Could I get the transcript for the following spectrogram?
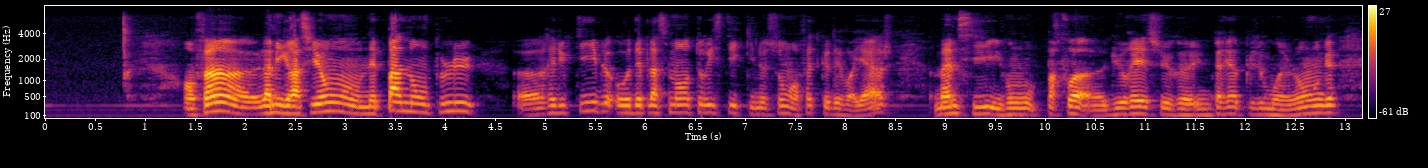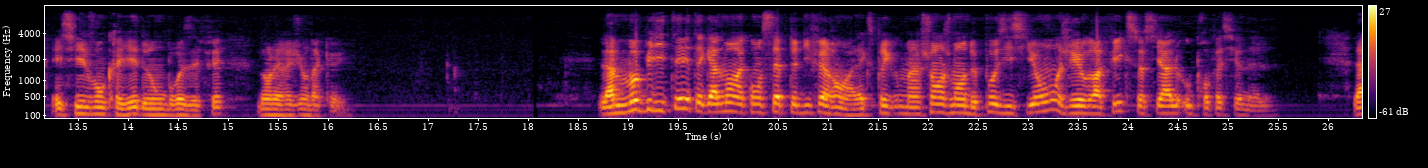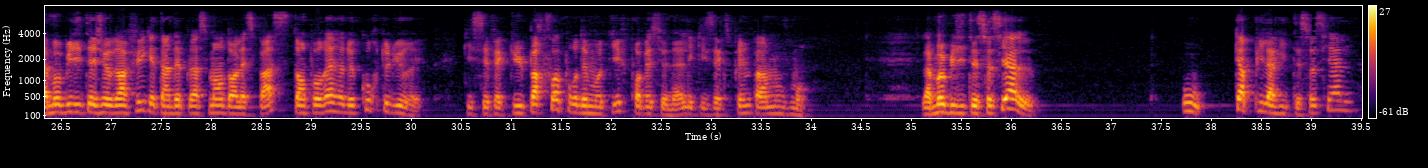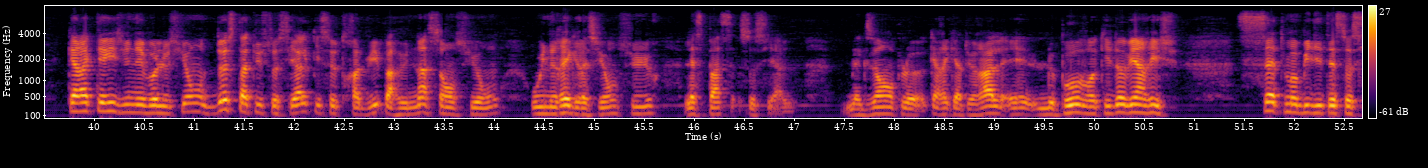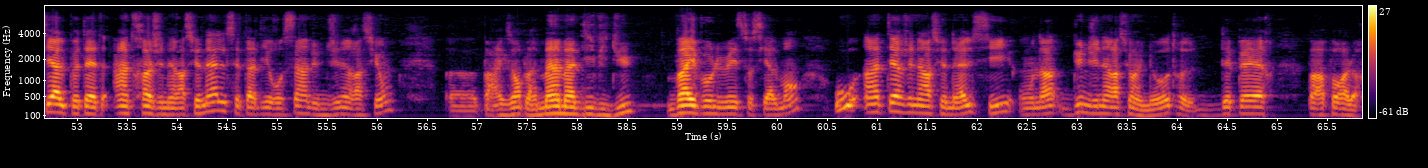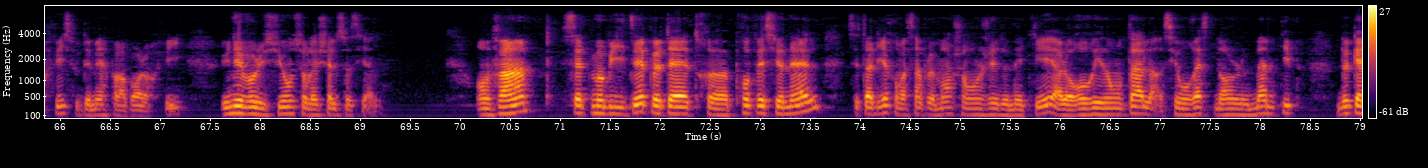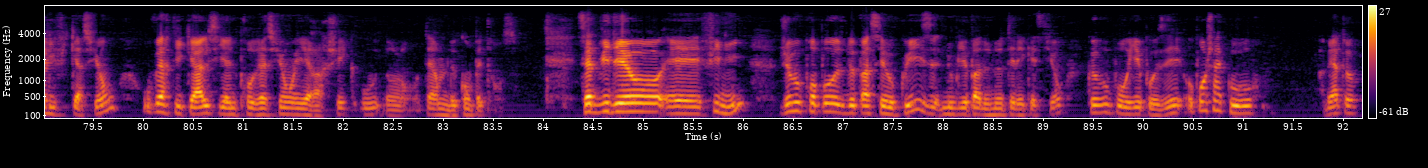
Enfin, euh, la migration n'est pas non plus euh, réductible aux déplacements touristiques qui ne sont en fait que des voyages, même s'ils vont parfois euh, durer sur une période plus ou moins longue et s'ils vont créer de nombreux effets dans les régions d'accueil. La mobilité est également un concept différent. Elle exprime un changement de position géographique, sociale ou professionnelle. La mobilité géographique est un déplacement dans l'espace, temporaire et de courte durée, qui s'effectue parfois pour des motifs professionnels et qui s'exprime par mouvement. La mobilité sociale, ou capillarité sociale, caractérise une évolution de statut social qui se traduit par une ascension ou une régression sur l'espace social. L'exemple caricatural est le pauvre qui devient riche. Cette mobilité sociale peut être intragénérationnelle, c'est-à-dire au sein d'une génération. Euh, par exemple, un même individu va évoluer socialement, ou intergénérationnelle si on a d'une génération à une autre, des pères par rapport à leurs fils ou des mères par rapport à leurs filles, une évolution sur l'échelle sociale. Enfin, cette mobilité peut être euh, professionnelle, c'est-à-dire qu'on va simplement changer de métier. Alors horizontale si on reste dans le même type de qualification, ou verticale s'il y a une progression hiérarchique ou en termes de compétences. Cette vidéo est finie. Je vous propose de passer au quiz. N'oubliez pas de noter les questions que vous pourriez poser au prochain cours. À bientôt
